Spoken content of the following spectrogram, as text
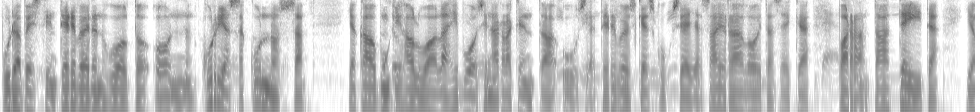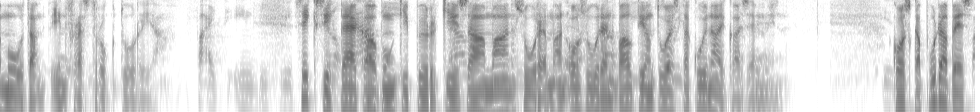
Budapestin terveydenhuolto on kurjassa kunnossa ja kaupunki haluaa lähivuosina rakentaa uusia terveyskeskuksia ja sairaaloita sekä parantaa teitä ja muuta infrastruktuuria. Siksi pääkaupunki pyrkii saamaan suuremman osuuden valtion tuesta kuin aikaisemmin. Koska Budapest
